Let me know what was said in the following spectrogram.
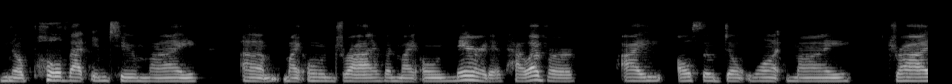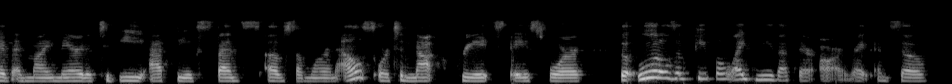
you know pull that into my um, my own drive and my own narrative. However, I also don't want my drive and my narrative to be at the expense of someone else or to not create space for the oodles of people like me that there are, right? And so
